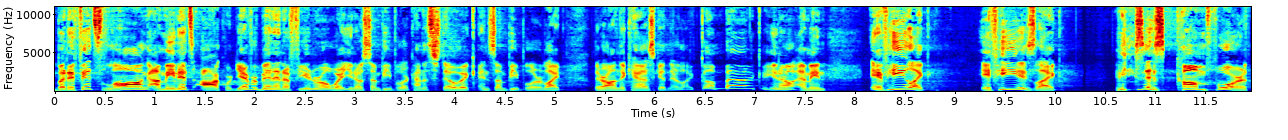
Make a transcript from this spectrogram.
but if it's long, I mean, it's awkward. You ever been in a funeral where, you know, some people are kind of stoic and some people are like, they're on the casket and they're like, come back, you know? I mean, if he like if he is like, he says, come forth,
